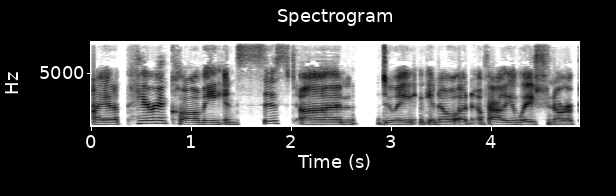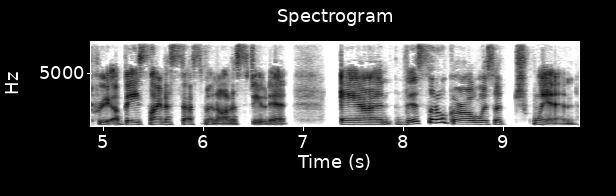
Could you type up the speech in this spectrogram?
I had a parent call me, insist on doing, you know, an evaluation or a pre a baseline assessment on a student. And this little girl was a twin.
